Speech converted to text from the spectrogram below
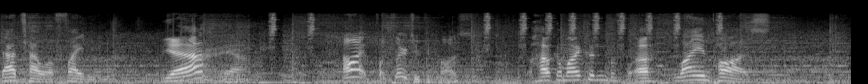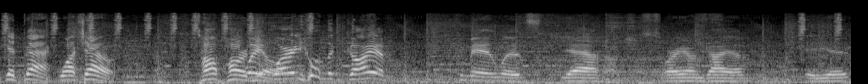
That's how a fighting. Yeah. Yeah. Oh, I, player two can pause. How come I couldn't before? Uh, Lion pause. Get back. Watch out. Top hard wait, hill. why are you on the Gaia command list? Yeah. Oh, Why are you on Gaia? Idiot.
